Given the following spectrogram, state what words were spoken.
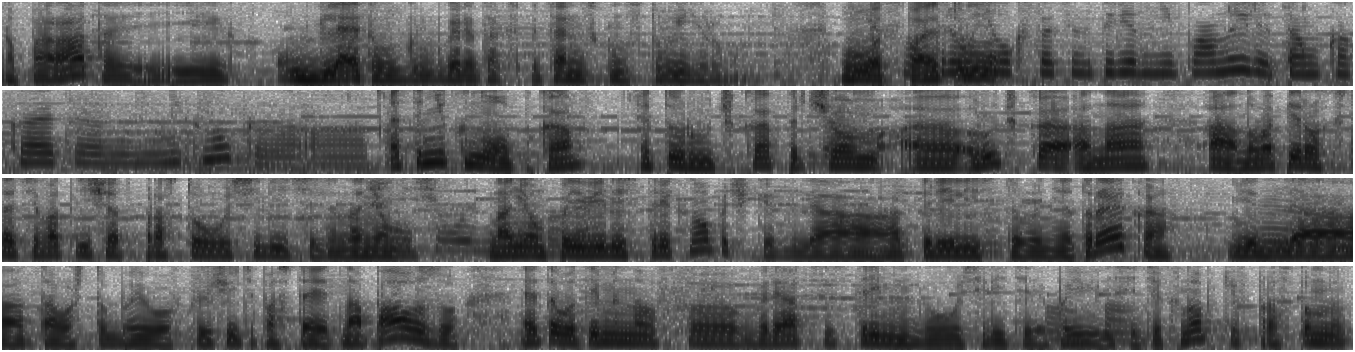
аппарата, и для этого, грубо говоря, так специально сконструирован. Вот, Я смотрю, поэтому... у него, кстати, на передней панели там какая-то не кнопка, а... Это не кнопка, это ручка, причем да. э, ручка, она... А, ну, во-первых, кстати, в отличие от простого усилителя, на нем, на нем появились да? три кнопочки для перелистывания трека и mm-hmm. для того, чтобы его включить и поставить на паузу. Это вот именно в вариации стримингового усилителя uh-huh. появились эти кнопки, в простом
